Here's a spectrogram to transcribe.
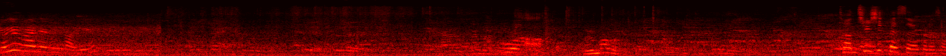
여기로 가야 되는 거 아니에요? 우와. 얼마나? 전 70했어요. 그래서.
